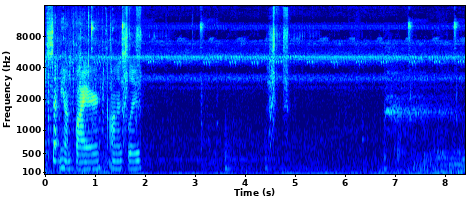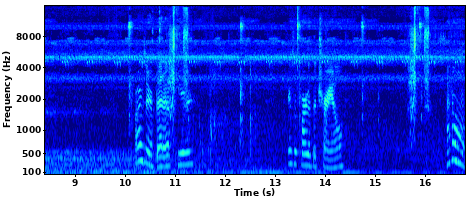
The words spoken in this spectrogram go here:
Set me on fire, honestly. Why is there a bed up here? Here's a part of the trail. I don't...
